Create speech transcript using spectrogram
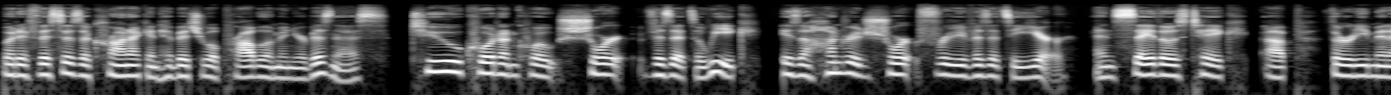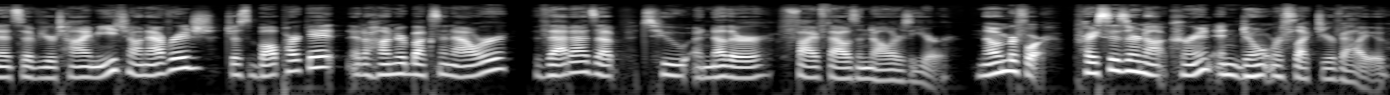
But if this is a chronic and habitual problem in your business, two quote unquote short visits a week is 100 short free visits a year. And say those take up 30 minutes of your time each on average, just ballpark it at 100 bucks an hour, that adds up to another $5,000 a year. Number four, prices are not current and don't reflect your value.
